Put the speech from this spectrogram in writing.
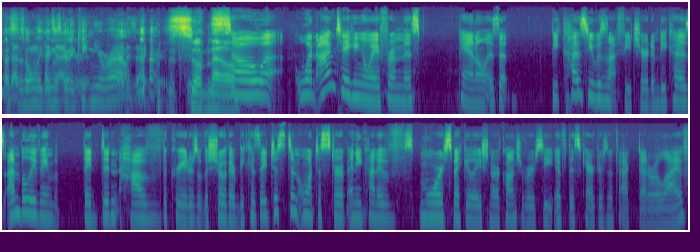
That's, the only thing that's going to keep me around. That is. So Mel, So, uh, what I'm taking away from this panel is that because he was not featured, and because I'm believing that they didn't have the creators of the show there because they just didn't want to stir up any kind of more speculation or controversy if this character is in fact dead or alive.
